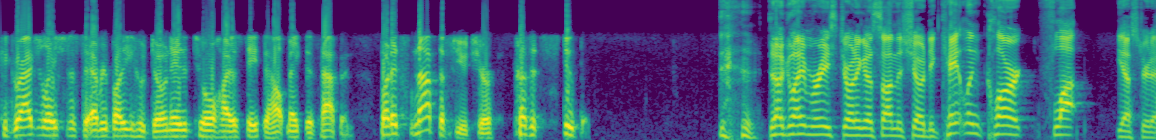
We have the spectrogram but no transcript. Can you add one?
Congratulations to everybody who donated to Ohio State to help make this happen. But it's not the future because it's stupid. Doug Lesmerises joining us on the show. Did Caitlin Clark flop yesterday?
